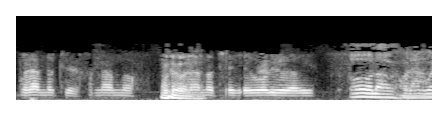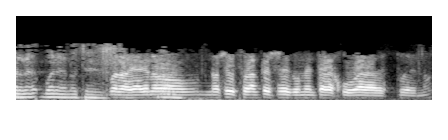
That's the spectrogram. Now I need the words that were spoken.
Buenas noches, Fernando. Muy buenas. buenas noches, Gregorio David. Hola, Hola. buena- buenas noches. Bueno, ya que no, no se hizo antes, se comenta de jugada después, ¿no?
